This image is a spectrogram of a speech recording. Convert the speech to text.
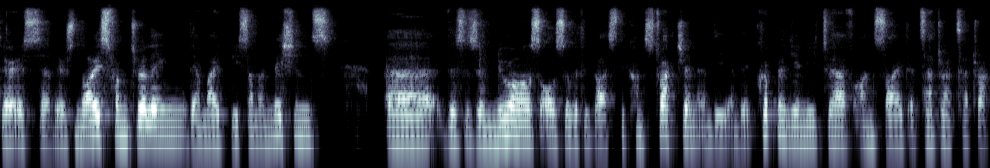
There is, uh, there's noise from drilling, there might be some emissions. Uh, this is a nuance also with regards to construction and the, and the equipment you need to have on site, et cetera, et cetera.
